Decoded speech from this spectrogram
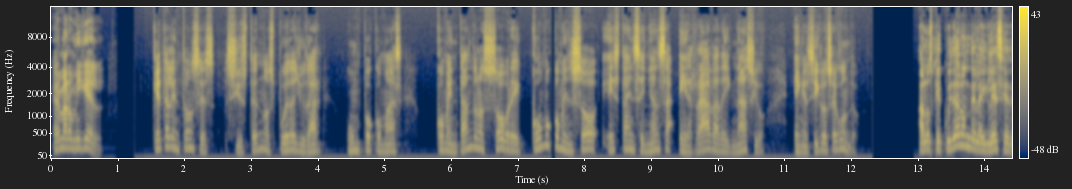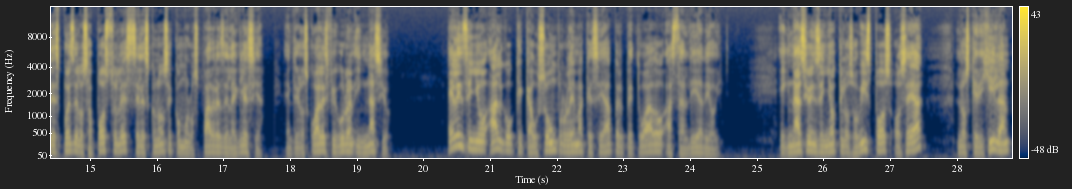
Hermano Miguel, ¿qué tal entonces si usted nos puede ayudar un poco más comentándonos sobre cómo comenzó esta enseñanza errada de Ignacio en el siglo II? A los que cuidaron de la iglesia después de los apóstoles se les conoce como los padres de la iglesia, entre los cuales figuran Ignacio, él enseñó algo que causó un problema que se ha perpetuado hasta el día de hoy. Ignacio enseñó que los obispos, o sea, los que vigilan,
